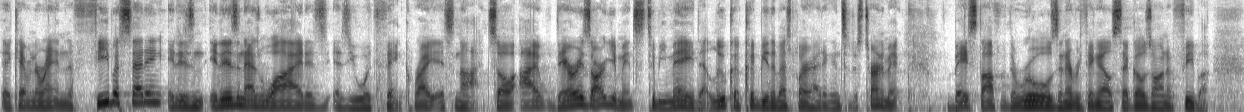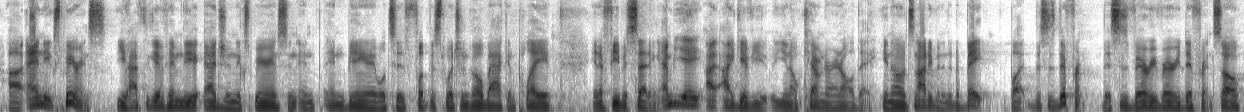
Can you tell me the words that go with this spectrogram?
uh, Kevin Durant in the FIBA setting, it isn't it isn't as wide as, as you would think, right? It's not. So I there is arguments to be made that Luka could be the best player heading into this tournament based off of the rules and everything else that goes on in FIBA uh, and the experience. You have to give him the edge and experience in, in, in, being able to flip the switch and go back and play in a FIBA setting. NBA, I, I give you, you know, Kevin Durant all day. You know, it's not even a debate, but this is different. This is very, very different. So,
